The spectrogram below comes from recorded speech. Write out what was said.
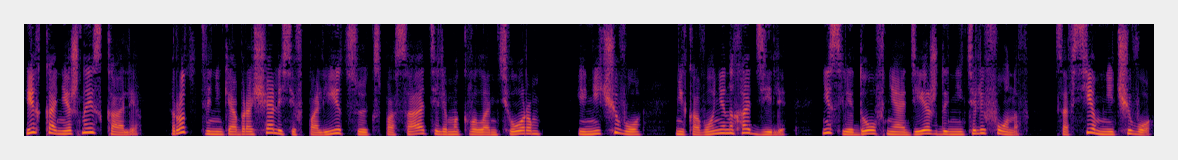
Их, конечно, искали. Родственники обращались и в полицию, и к спасателям, и к волонтерам, и ничего, никого не находили. Ни следов, ни одежды, ни телефонов. Совсем ничего.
